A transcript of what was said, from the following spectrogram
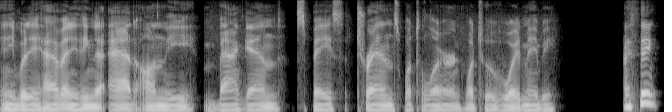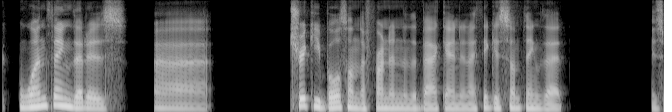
Anybody have anything to add on the back end space trends, what to learn, what to avoid, maybe? I think one thing that is uh, tricky both on the front end and the back end, and I think is something that is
